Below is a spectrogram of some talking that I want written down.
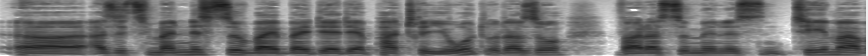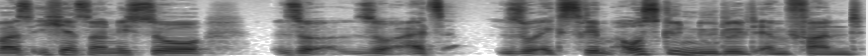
äh, also zumindest so bei, bei der, der Patriot oder so, war das zumindest ein Thema, was ich jetzt noch nicht so, so, so als so extrem ausgenüdelt empfand.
